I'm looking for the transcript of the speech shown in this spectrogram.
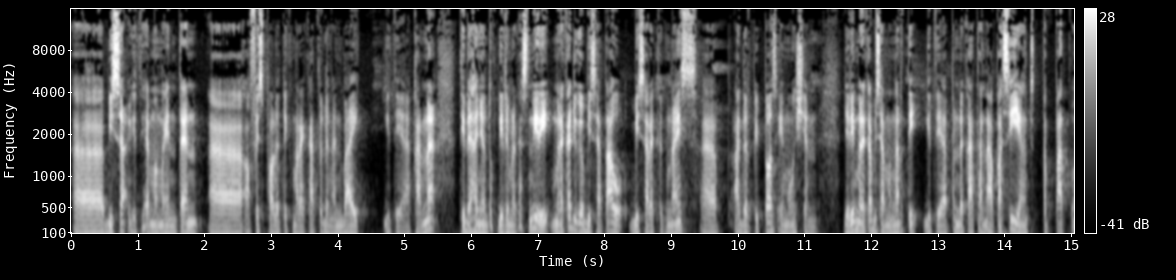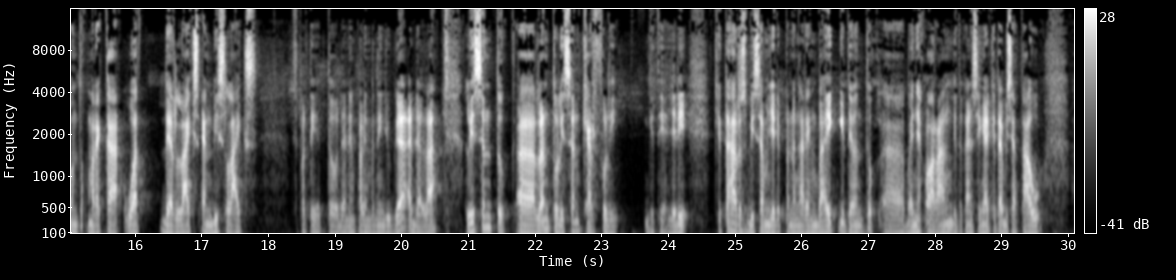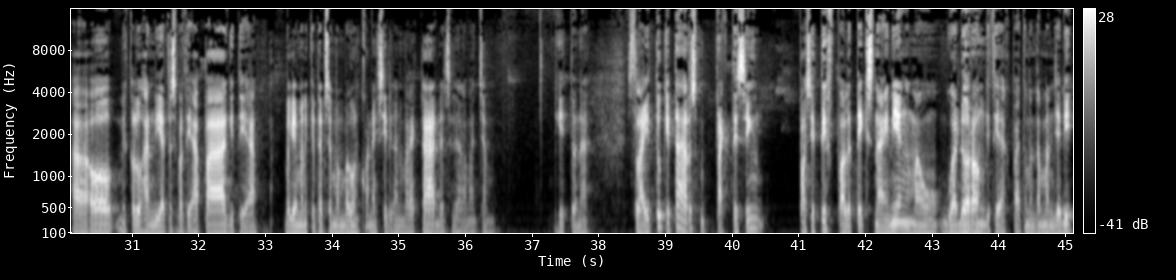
uh, bisa gitu ya memaintain uh, office politik mereka tuh dengan baik gitu ya. Karena tidak hanya untuk diri mereka sendiri, mereka juga bisa tahu, bisa recognize uh, other people's emotion. Jadi mereka bisa mengerti gitu ya pendekatan apa sih yang tepat untuk mereka what their likes and dislikes seperti itu. Dan yang paling penting juga adalah listen to uh, learn to listen carefully gitu ya. Jadi kita harus bisa menjadi pendengar yang baik gitu ya untuk uh, banyak orang gitu kan sehingga kita bisa tahu uh, oh keluhan dia itu seperti apa gitu ya. Bagaimana kita bisa membangun koneksi dengan mereka dan segala macam. Gitu nah. Setelah itu kita harus practicing positive politics. Nah, ini yang mau gua dorong gitu ya kepada teman-teman. Jadi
